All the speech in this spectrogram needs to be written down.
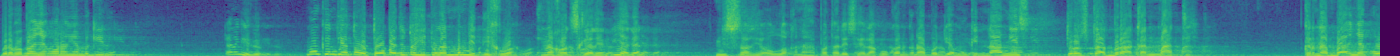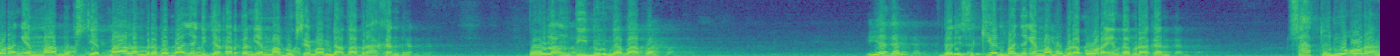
Berapa banyak orang yang begitu? Kan gitu. Mungkin dia tahu tobat itu hitungan menit ikhwah. Nah, sekalian. Iya kan? Nyesal ya Allah, kenapa tadi saya lakukan? Kenapa dia mungkin nangis terus tabrakan mati? Karena banyak orang yang mabuk setiap malam. Berapa banyak di Jakarta yang mabuk setiap malam tidak tabrakan tuh? Pulang tidur nggak apa-apa. Iya kan? Dari sekian banyak yang mabuk berapa orang yang tabrakan? Satu dua orang.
